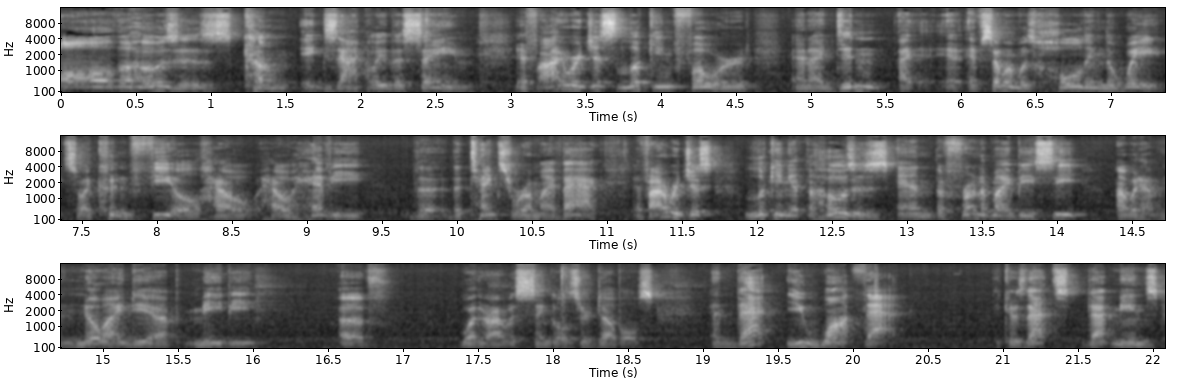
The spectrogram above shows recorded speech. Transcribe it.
all the hoses come exactly the same. If I were just looking forward and I didn't, I, if someone was holding the weight so I couldn't feel how, how heavy the, the tanks were on my back, if I were just looking at the hoses and the front of my BC, I would have no idea, maybe, of whether I was singles or doubles. And that you want that. Because that's that means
